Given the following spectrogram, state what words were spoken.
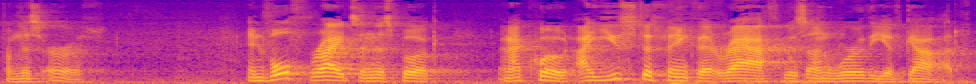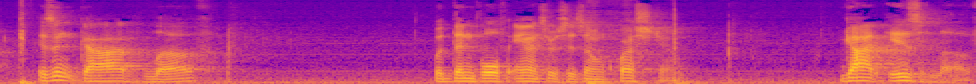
from this earth. And Volf writes in this book, and I quote, I used to think that wrath was unworthy of God. Isn't God love? But then Volf answers his own question God is love.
